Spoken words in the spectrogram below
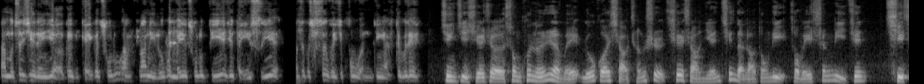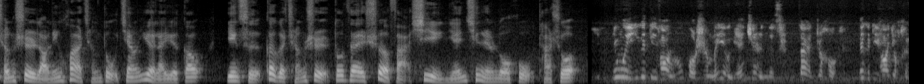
那么这些人也要给给个出路啊。那你如果没有出路，毕业就等于失业，那这个社会就不稳定啊，对不对？经济学者宋昆仑认为，如果小城市缺少年轻的劳动力作为生力军，其城市老龄化程度将越来越高。因此，各个城市都在设法吸引年轻人落户。他说：“因为一个地方如果是没有年轻人的存在之后，那个地方就很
